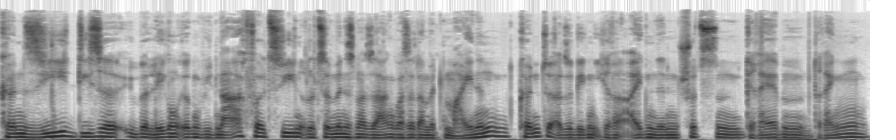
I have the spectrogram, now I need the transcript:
können Sie diese Überlegung irgendwie nachvollziehen oder zumindest mal sagen, was er damit meinen könnte, also gegen Ihre eigenen Schützengräben drängen?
